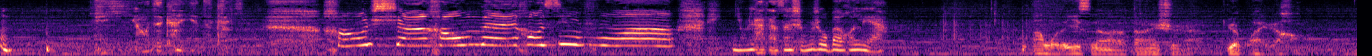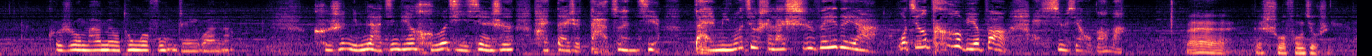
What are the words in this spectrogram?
哼然后再看一眼，再看一眼，好傻，好美，好幸福啊！你们俩打算什么时候办婚礼啊？按我的意思呢，当然是越快越好。可是我们还没有通过父母这一关呢。可是你们俩今天合体现身，还戴着大钻戒，摆明了就是来示威的呀！我觉得特别棒，哎，需不需要我帮忙？哎，别说风就是雨的，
